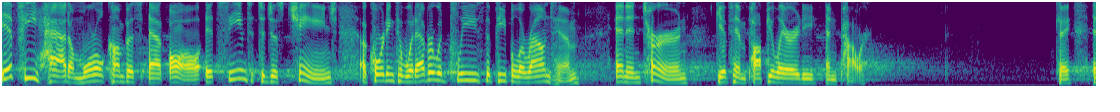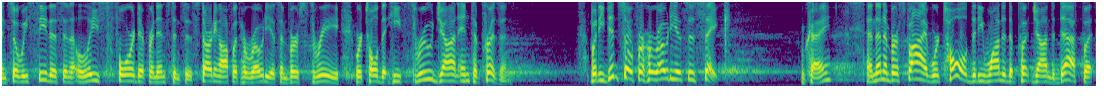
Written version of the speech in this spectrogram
If he had a moral compass at all, it seemed to just change according to whatever would please the people around him, and in turn, give him popularity and power. Okay? And so we see this in at least four different instances. Starting off with Herodias in verse 3, we're told that he threw John into prison, but he did so for Herodias' sake. Okay? And then in verse 5, we're told that he wanted to put John to death, but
